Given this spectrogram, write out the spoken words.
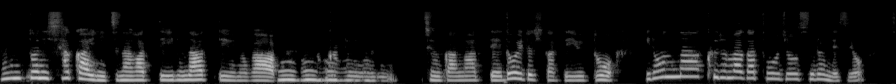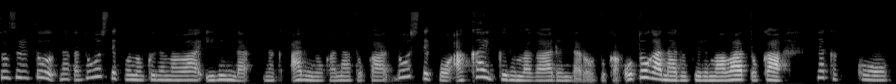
本当に社会につながっているなっていうのが、瞬間があって、どういう時かっていうと、いろんな車が登場するんですよ。そうすると、なんかどうしてこの車はいるんだ、なんかあるのかなとか、どうしてこう赤い車があるんだろうとか、音が鳴る車はとか、なんかこう、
